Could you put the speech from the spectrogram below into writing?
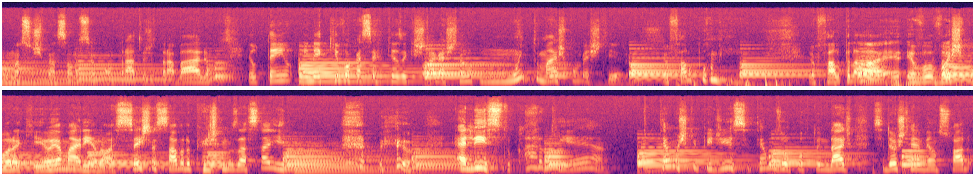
por uma suspensão no seu contrato de trabalho, eu tenho inequívoca certeza que está gastando muito mais com besteira. Eu falo por mim. Eu falo pela. Eu vou, vou expor aqui. Eu e a Marina, ó, sexta e sábado pedimos açaí. É lícito? Claro que é. Temos que pedir se temos oportunidade, se Deus tem abençoado,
